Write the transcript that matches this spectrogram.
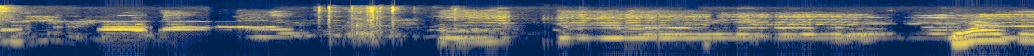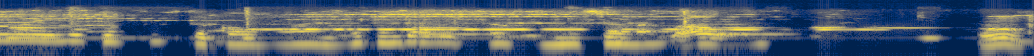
and beaver that's the way you can physical one. I can go with something soon alone. Oof.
